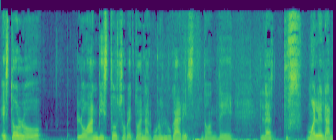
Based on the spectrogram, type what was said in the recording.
esto lo, lo han visto sobre todo en algunos lugares donde las pues, muelen al...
